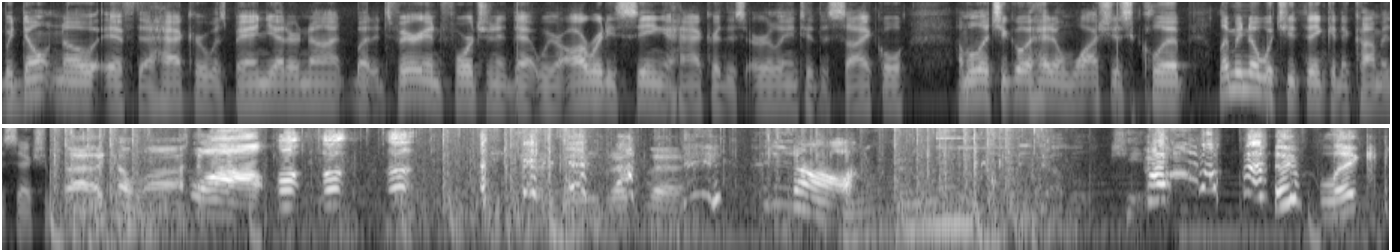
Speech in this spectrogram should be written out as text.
We don't know if the hacker was banned yet or not, but it's very unfortunate that we're already seeing a hacker this early into the cycle. I'm gonna let you go ahead and watch this clip. Let me know what you think in the comment section. Ah, come on. Wow. Oh, oh, oh. right there. No. they flick.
